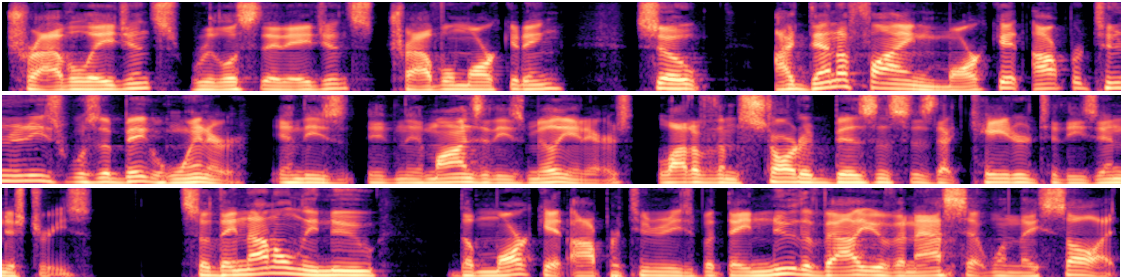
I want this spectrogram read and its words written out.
travel agents, real estate agents, travel marketing. So identifying market opportunities was a big winner in these in the minds of these millionaires. A lot of them started businesses that catered to these industries. So they not only knew the market opportunities, but they knew the value of an asset when they saw it.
